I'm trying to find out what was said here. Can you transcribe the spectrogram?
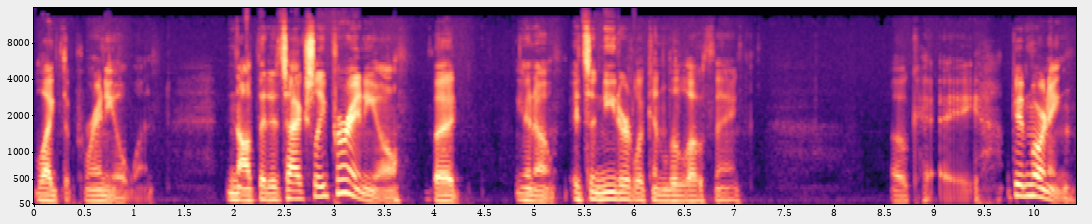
like the perennial one. Not that it's actually perennial, but you know, it's a neater looking little old thing. Okay. Good morning.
